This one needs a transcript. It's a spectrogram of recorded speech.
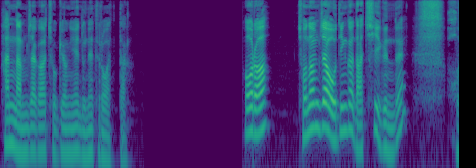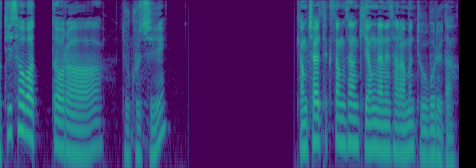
한 남자가 조경희의 눈에 들어왔다. 어라? 저 남자 어딘가 낯이 익은데? 어디서 봤더라? 누구지? 경찰 특성상 기억나는 사람은 두 부류다.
